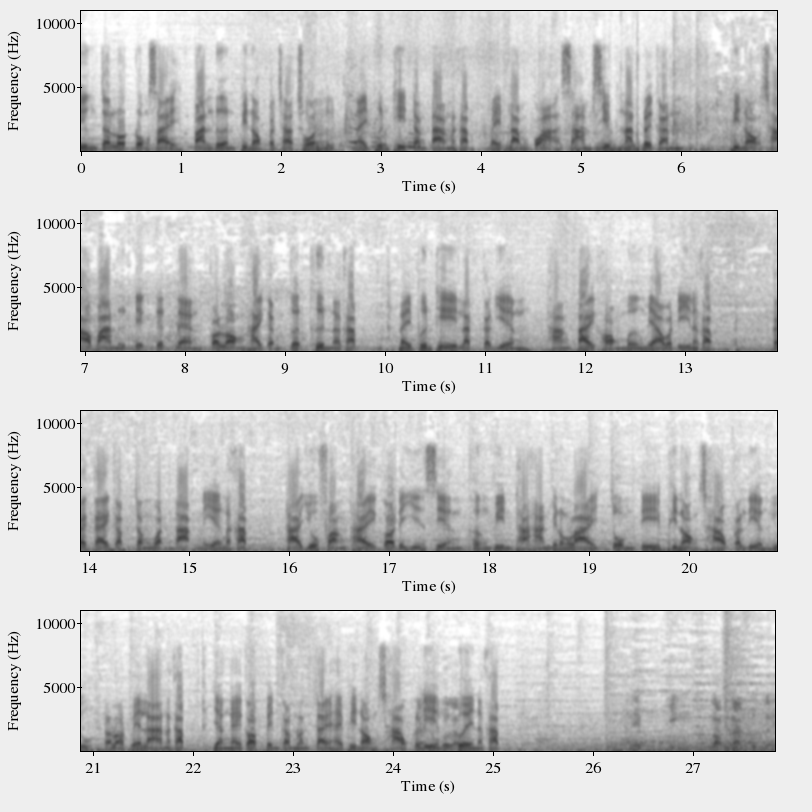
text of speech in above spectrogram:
ยึงจะลดลงใส่บ้านเรือนพี่น้องประชาชนหรือในพื้นที่ต่างๆนะครับ ไม่ต่ำกว่า 30 นัดด้วยกัน พี่น้องชาวบ้านหรือเด็กเด็กแดงก็ร้องไห้กันเกิดขึ้นนะครับ ในพื้นที่ลัดกระเยียงทางใต้ของเมืองมิยาวดีนะครับ ใกล้ ๆ กับจังหวัดตากนี่เองนะครับ ถ้าอยู่ฝั่งไทยก็ได้ยินเสียงเครื่องบินทหารมินองลายโจมตีพี่น้องชาวกะเหรี่ยงอยู่ตลอดเวลานะครับยังไงก็เป็นกำลังใจให้พี่น้องชาวกะเหรี่ยงด้วยนะครับอันนี้ยิงรอบล่าสุดเลย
